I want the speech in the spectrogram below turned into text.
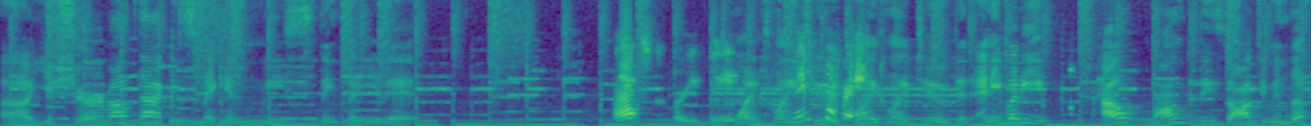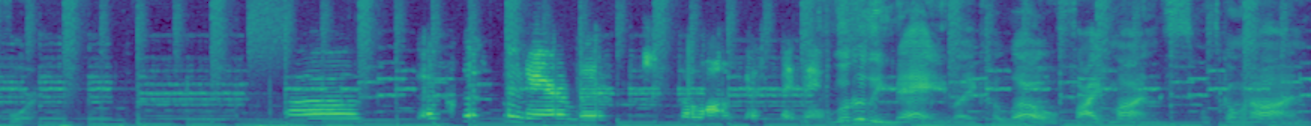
Uh, you sure about that? Cause it's making me think that you did. That's creepy. 2022, It's 2022. Did anybody? How long did these dogs even live for? Uh, clip air lived the longest, I think. Literally May. Like, hello, five months. What's going on?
